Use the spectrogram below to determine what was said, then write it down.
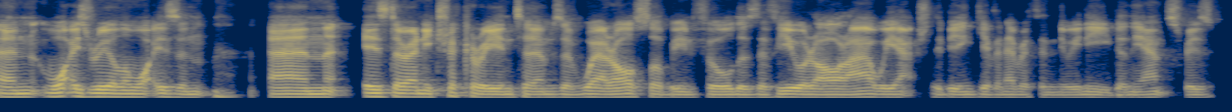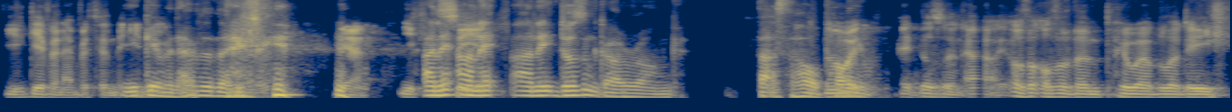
and what is real and what isn't and is there any trickery in terms of we're also being fooled as the viewer or are we actually being given everything that we need and the answer is you're given everything that You're you need. everything. yeah you can and it, see and it and it doesn't go wrong. That's the whole No, it, point. it doesn't. Uh, other other than poor bloody.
